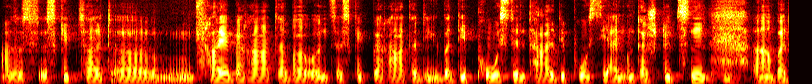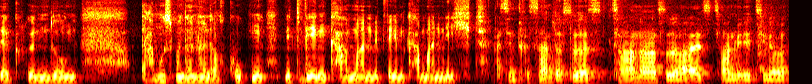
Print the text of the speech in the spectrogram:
Also es, es gibt halt äh, freie Berater bei uns, es gibt Berater, die über Depots, Dentaldepots, die einen unterstützen mhm. äh, bei der Gründung. Da muss man dann halt auch gucken, mit wem kann man, mit wem kann man nicht. Das ist interessant, dass du als Zahnarzt oder als Zahnmediziner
